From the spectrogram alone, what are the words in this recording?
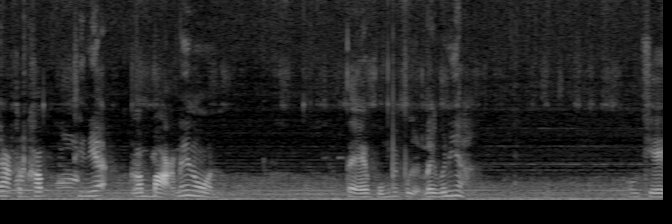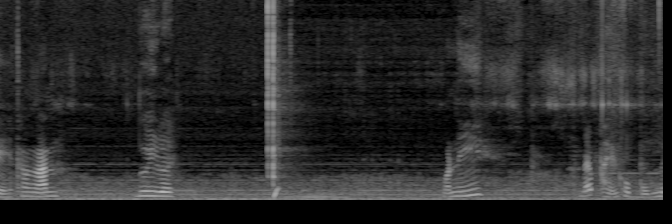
ยากกันครับ ทีเนี้ยลำบากแน่นอน แต่ผมไปเปิดอะไรวะเนี่ย โอเค ถ้างั้นดุยเลย วันนี้และแผนของผมใน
